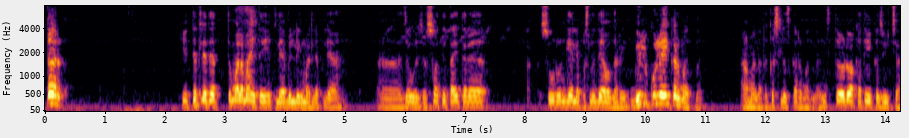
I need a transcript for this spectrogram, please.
तर हे त्यातल्या त्यात तुम्हाला माहिती आहे इथल्या बिल्डिंगमधल्या आपल्या जवळच्या स्वतःताई तर सोडून गेल्यापासून देवाघरी बिलकुलही करमत नाही. आम्हाला तर कसलंच करमत नाही. नुसतं डोक्यात एकच विचार.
